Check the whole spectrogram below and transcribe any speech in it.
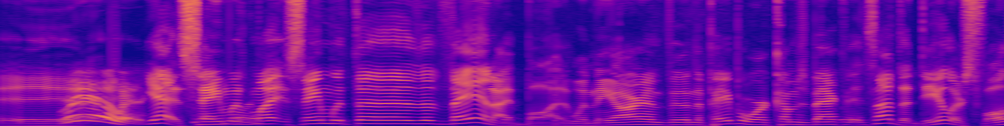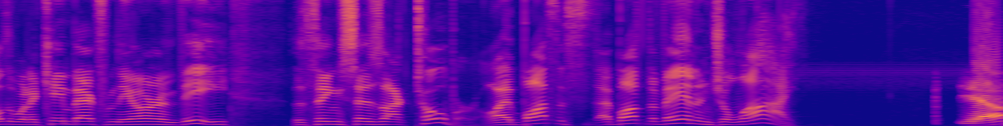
Really? Yeah. Same with my same with the the van I bought. When the RMV when the paperwork comes back, it's not the dealer's fault. When it came back from the RMV, the thing says October. I bought the I bought the van in July. Yeah.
